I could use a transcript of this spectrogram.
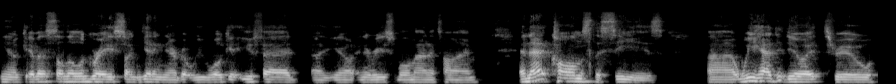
you know, give us a little grace on getting there, but we will get you fed, uh, you know, in a reasonable amount of time. And that calms the seas. Uh, we had to do it through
